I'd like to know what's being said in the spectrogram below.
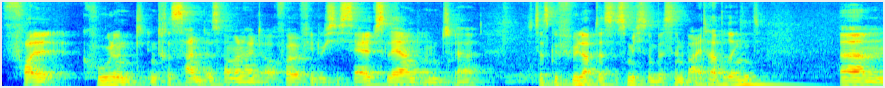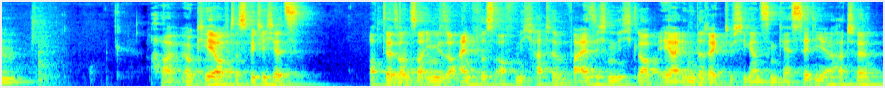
voll cool und interessant ist, weil man halt auch voll viel durch sich selbst lernt und äh, ich das Gefühl habe, dass es mich so ein bisschen weiterbringt. Ähm, aber okay, ob das wirklich jetzt, ob der sonst noch irgendwie so Einfluss auf mich hatte, weiß ich nicht. Ich glaube eher indirekt durch die ganzen Gäste, die er hatte.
